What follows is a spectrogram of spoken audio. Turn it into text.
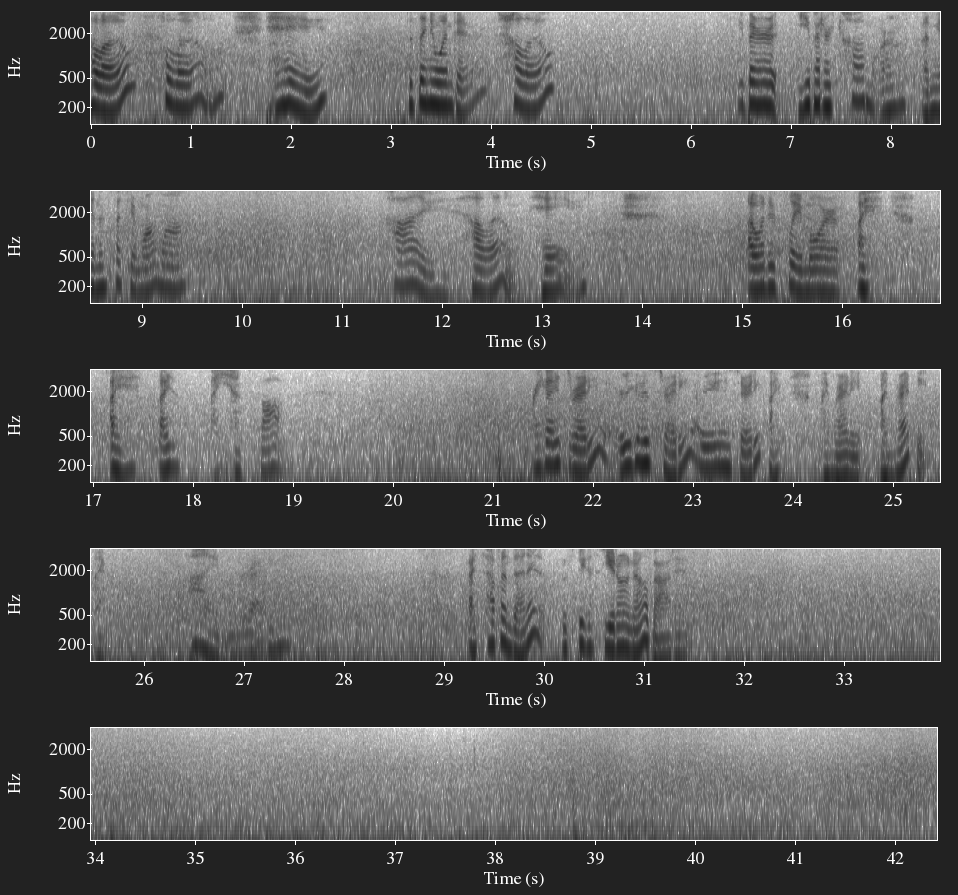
Hello? Hello? Hey. Is anyone there? Hello? You better you better come or else I'm gonna suck your mom off. Hi. Hello. Hey. I want to play more. I I I I can't stop. Are you guys ready? Are you guys ready? Are you guys ready? I I'm ready. I'm ready. I'm I'm ready. I just haven't done it. It's because you don't know about it.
